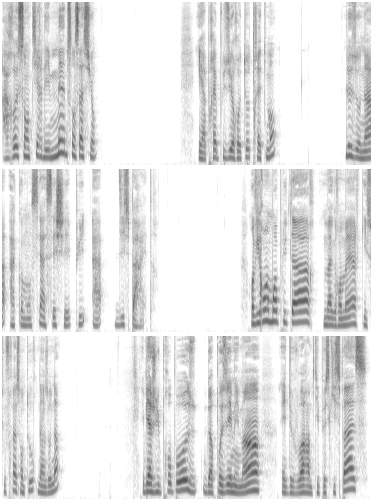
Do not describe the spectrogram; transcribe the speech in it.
à ressentir les mêmes sensations. Et après plusieurs auto-traitements, le zona a commencé à sécher puis à disparaître. Environ un mois plus tard, ma grand-mère, qui souffrait à son tour d'un zona, eh bien, je lui propose de poser mes mains et de voir un petit peu ce qui se passe.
